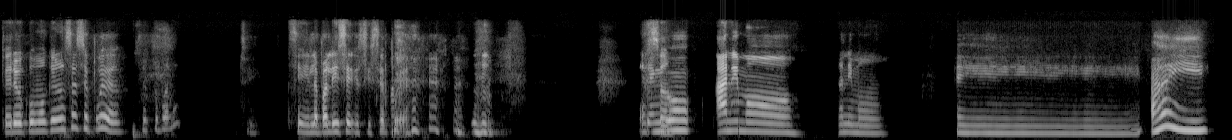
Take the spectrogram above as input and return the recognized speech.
pero como que no sé, se puede, ¿cierto, Pali? Sí. La Pali dice que sí se puede. Tengo. Ánimo. ánimo. eh, Ay.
